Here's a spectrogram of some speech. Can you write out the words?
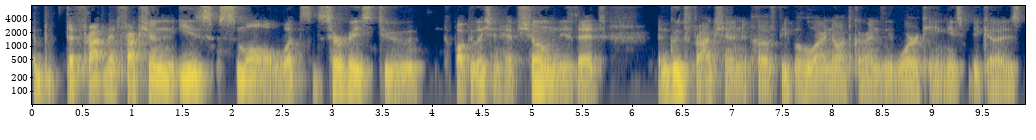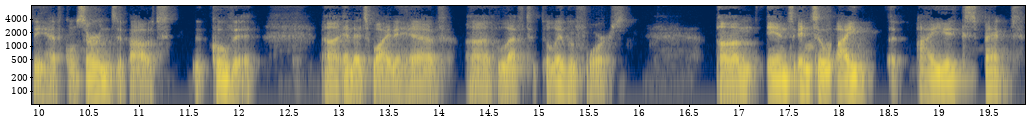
The fra- that fraction is small. What surveys to the population have shown is that a good fraction of people who are not currently working is because they have concerns about COVID, uh, and that's why they have uh, left the labor force. Um, and and so I I expect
